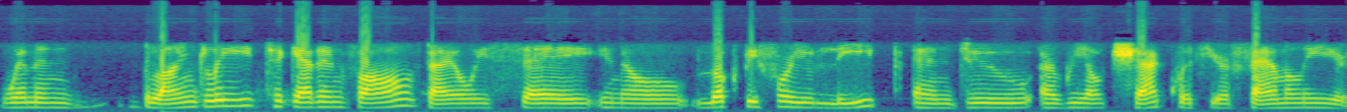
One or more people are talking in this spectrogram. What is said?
women blindly to get involved. I always say, you know, look before you leap and do a real check with your family, your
